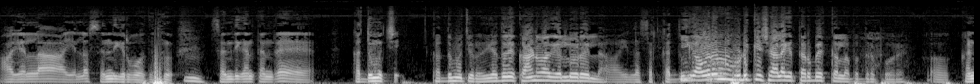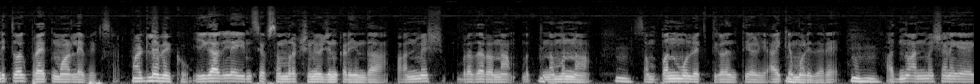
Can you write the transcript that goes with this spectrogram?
ಆಗೆಲ್ಲ ಎಲ್ಲ ಸಂದಿಗಿರ್ಬೋದು ಸಂದಿಗಂತಂದ್ರೆ ಕದ್ದು ಮುಚ್ಚಿ ಕದ್ದು ಮುಚ್ಚಿರೋದು. ಎದುರಿಗೆ ಕಾಣುವಾಗ ಎಲ್ಲರೂ ಇಲ್ಲ. ಇಲ್ಲ ಸರ್ ಕದ್ದು ಈಗ ಅವರನ್ನು ಹುಡುಕಿ ಶಾಲೆಗೆ ತರಬೇಕಲ್ಲ ಭದ್ರಪ್ಪ ಅವರೇ? ಖಂಡಿತವಾಗಿ ಪ್ರಯತ್ನ ಮಾಡಲೇಬೇಕು ಸರ್. ಮಾಡಲೇಬೇಕು. ಈಗಾಗಲೇ ಇನ್ಸೆಫ್ ಸಂರಕ್ಷಣೆ ಯೋಜನೆ ಕಡೆಯಿಂದ ಅನ್ಮೇಶ್ ಬ್ರದರ್ ಅನ್ನ ಮತ್ತು ನಮ್ಮನ್ನ ಸಂಪನ್ಮೂಲ ವ್ಯಕ್ತಿಗಳಂತೇಳಿ ಆಯ್ಕೆ ಮಾಡಿದ್ದಾರೆ. ಅದನ್ನು ಅನ್ವೇಷಣೆಗೆ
